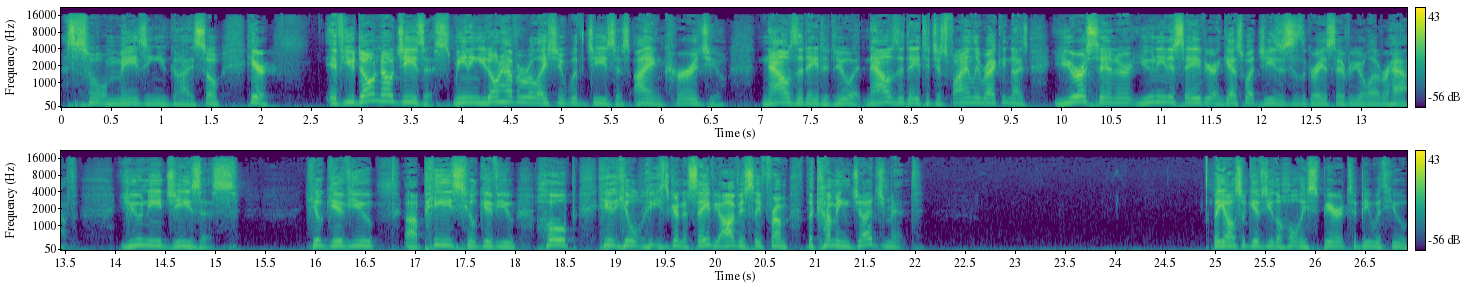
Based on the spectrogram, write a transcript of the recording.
That's so amazing, you guys. So, here, if you don't know Jesus, meaning you don't have a relationship with Jesus, I encourage you. Now's the day to do it. Now's the day to just finally recognize you're a sinner, you need a Savior, and guess what? Jesus is the greatest Savior you'll ever have. You need Jesus. He'll give you uh, peace. He'll give you hope. He, he'll, he's going to save you, obviously, from the coming judgment. But he also gives you the Holy Spirit to be with you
